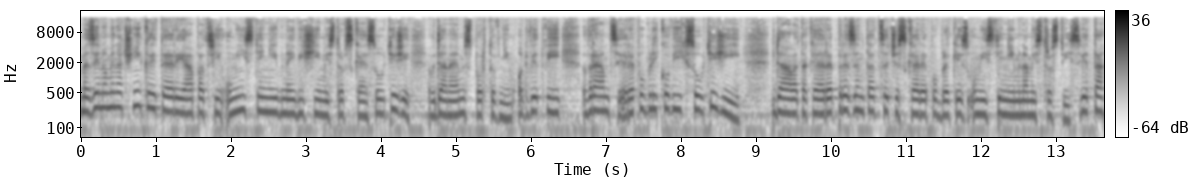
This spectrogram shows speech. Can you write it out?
Mezi nominační kritéria patří umístění v nejvyšší mistrovské soutěži v daném sportovním odvětví v rámci republikových soutěží. Dále také reprezentace České republiky s umístěním na mistrovství světa,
